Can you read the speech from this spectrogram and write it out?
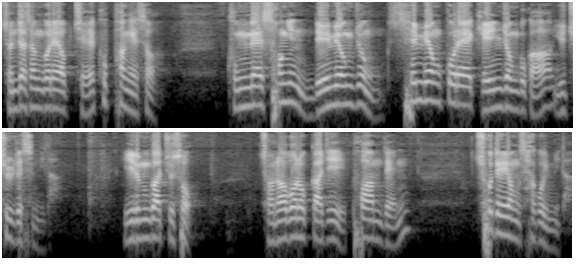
전자상거래 업체 쿠팡에서 국내 성인 4명 중 3명꼴의 개인정보가 유출됐습니다. 이름과 주소, 전화번호까지 포함된 초대형 사고입니다.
